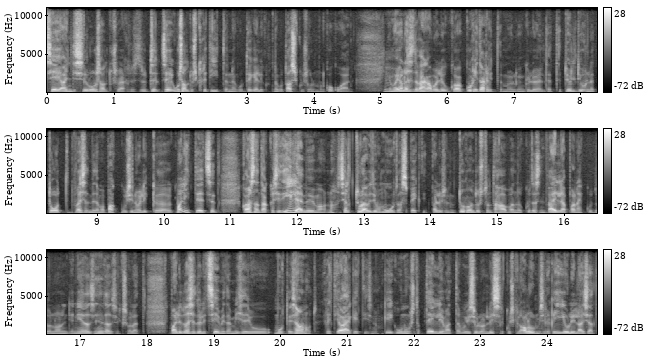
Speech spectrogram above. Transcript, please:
see andis selle usaldusväärsuse, see usalduskrediit on nagu tegelikult nagu taskus olnud mul kogu aeg. ja ma ei ole seda väga palju ka kuritarvitanud, ma julgen küll öelda, et, et üldjuhul need tooted või asjad, mida ma pakkusin, olid ka kvaliteetsed, kas nad hakkasid hiljem müüma, noh, sealt tulevad juba muud aspektid, palju seal turundust on taha pannud, kuidas need väljapanekud on olnud ja nii edasi ja nii edasi, eks ole, et paljud asjad olid see, mida me ise ju muuta ei saanud, eriti jaeketis, noh, keegi unustab tellimata või sul on lihtsalt kuskil alumisel riiulil asjad,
